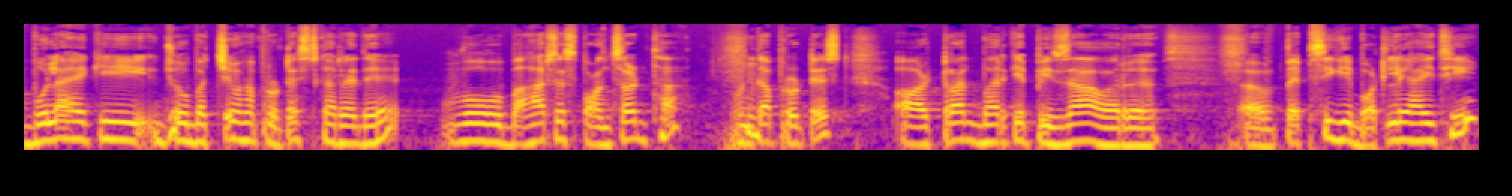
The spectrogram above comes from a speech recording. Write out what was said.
बोला है कि जो बच्चे वहाँ प्रोटेस्ट कर रहे थे वो बाहर से स्पॉन्सर्ड था उनका प्रोटेस्ट और ट्रक भर के पिज़्ज़ा और पेप्सी की बोतलें आई थी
